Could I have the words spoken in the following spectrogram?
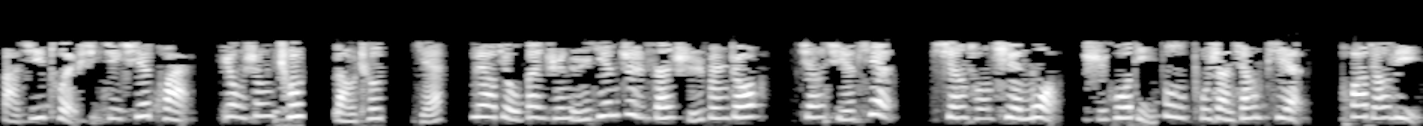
把鸡腿洗净切块，用生抽、老抽、盐、料酒拌均匀，腌制三十分钟。姜切片，香葱切末，石锅底部铺上姜片、花椒粒，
